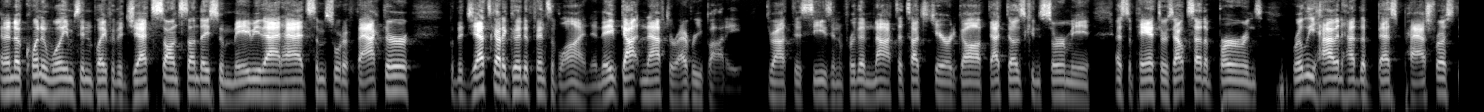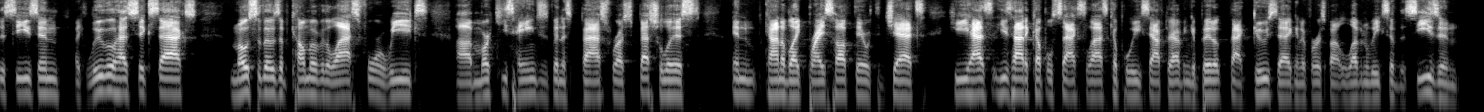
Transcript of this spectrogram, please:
And I know Quinnen Williams didn't play for the Jets on Sunday, so maybe that had some sort of factor. But the Jets got a good defensive line, and they've gotten after everybody throughout this season. For them not to touch Jared Goff, that does concern me as the Panthers, outside of Burns, really haven't had the best pass rush this season. Like Luvu has six sacks. Most of those have come over the last four weeks. Uh, Marquis Haynes has been a pass rush specialist and kind of like Bryce Huff there with the Jets. He has he's had a couple sacks the last couple weeks after having a bit of fat goose egg in the first about 11 weeks of the season.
